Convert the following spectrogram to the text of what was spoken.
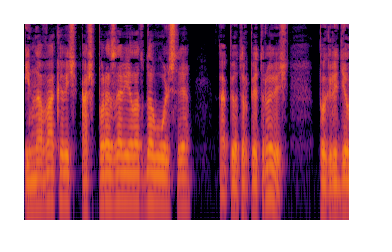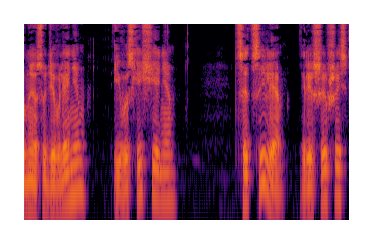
и Новакович аж порозовел от удовольствия, а Петр Петрович поглядел на нее с удивлением и восхищением. «Цицилия», решившись,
